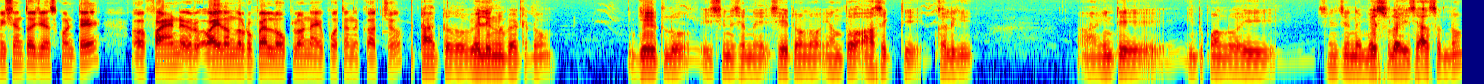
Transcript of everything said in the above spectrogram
మిషన్తో చేసుకుంటే ఫైవ్ హండ్రెడ్ ఐదు వందల రూపాయల లోపలనే అయిపోతుంది ఖర్చు. ట్రాక్టర్ వెల్డింగ్లు పెట్టడం గేట్లు ఈ చిన్న చిన్నవి చేయటంలో ఎంతో ఆసక్తి కలిగి ఇంటి ఇంటి పనులు అవి చిన్న చిన్న మెస్సులు అవి చేస్తుంటాం.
